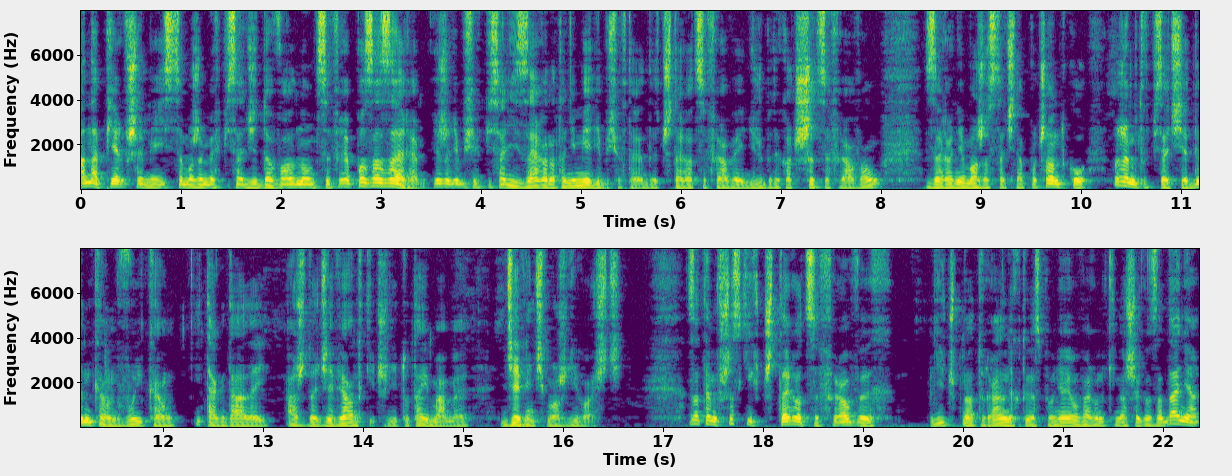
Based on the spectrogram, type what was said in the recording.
A na pierwsze miejsce możemy wpisać dowolną cyfrę poza zerem. Jeżeli byśmy wpisali 0, no to nie mielibyśmy wtedy czterocyfrowej liczby, tylko trzycyfrową. 0 nie może stać na początku. Możemy tu wpisać jedynkę, dwójkę i tak dalej, aż do dziewiątki, czyli tutaj mamy 9 możliwości. Zatem wszystkich czterocyfrowych liczb naturalnych, które spełniają warunki naszego zadania,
